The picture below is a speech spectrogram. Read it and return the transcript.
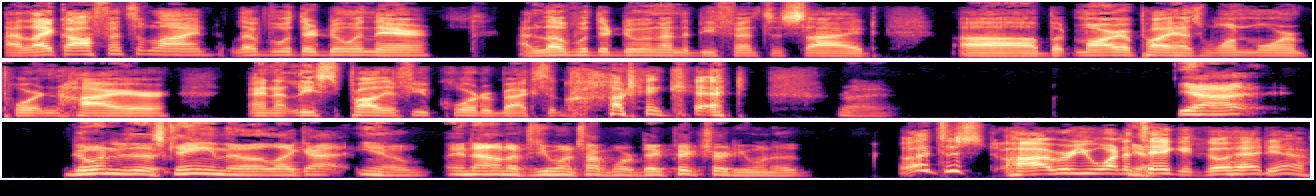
I like offensive line, love what they're doing there. I love what they're doing on the defensive side. Uh, but Mario probably has one more important hire and at least probably a few quarterbacks to go out and get. Right. Yeah. Going into this game though, like I, you know, and I don't know if you want to talk more big picture. do you want to? Well, just however you want to yeah. take it. Go ahead. Yeah.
